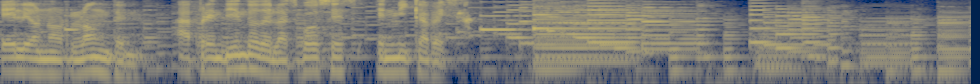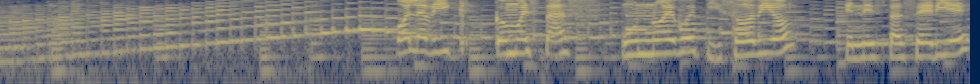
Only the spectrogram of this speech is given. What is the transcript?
Eleanor London, aprendiendo de las voces en mi cabeza. Hola Vic, ¿cómo estás? Un nuevo episodio en esta serie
